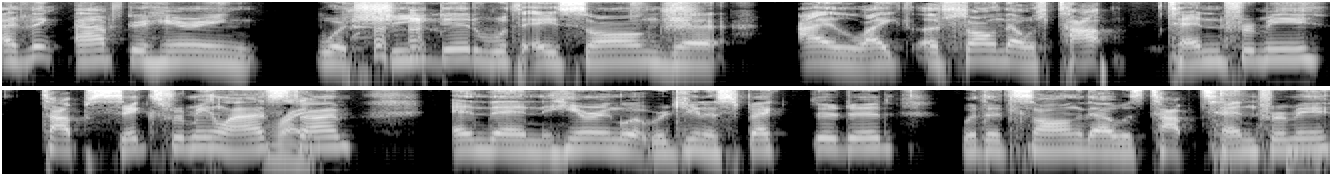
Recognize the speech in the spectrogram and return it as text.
I think after hearing what she did with a song that I liked, a song that was top 10 for me, top six for me last Right. time, and then hearing what Regina Spektor did with a song that was top 10 for me,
